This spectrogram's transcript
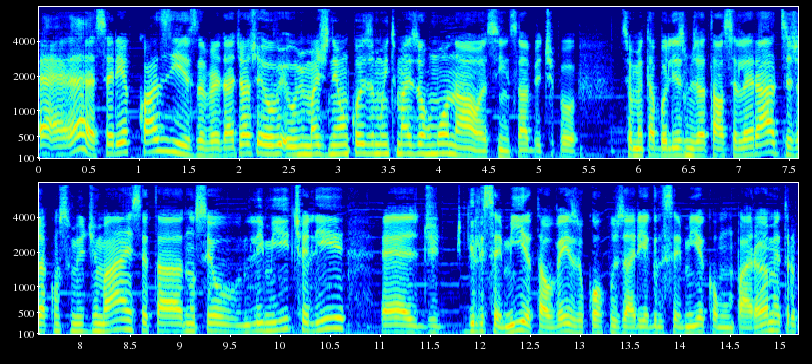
É, é, seria quase isso. Na verdade, eu, eu, eu imaginei uma coisa muito mais hormonal, assim, sabe? Tipo, seu metabolismo já tá acelerado, você já consumiu demais, você tá no seu limite ali é, de glicemia, talvez. O corpo usaria glicemia como um parâmetro.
